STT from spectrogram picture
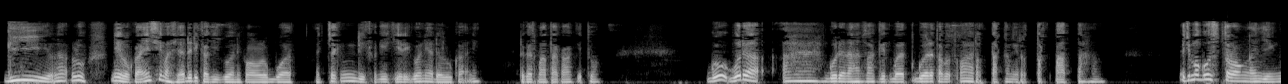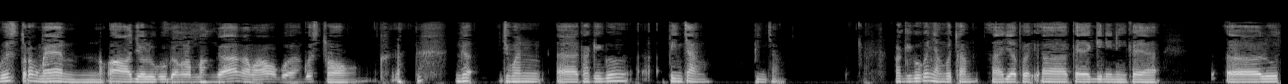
gila lu. Nih lukanya sih masih ada di kaki gue nih. Kalau lu buat ngecek nih di kaki kiri gue nih ada luka nih. Dekat mata kaki tuh. Gue gue udah ah gue udah nahan sakit banget. Gue udah takut wah retak nih retak patah. Ya cuma gue strong anjing. Gue strong man oh aja lu gue bilang lemah. Enggak nggak mau gue gue strong. Enggak cuman uh, kaki gue pincang pincang. Kaki gue kan nyangkut kan uh, jatuh uh, kayak gini nih kayak eh lu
